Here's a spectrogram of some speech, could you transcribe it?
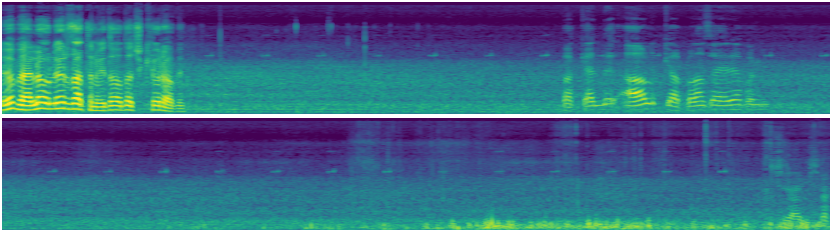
Yok belli oluyor zaten. Daha o da çıkıyor abi. Kendi ağırlık yap falan sen öyle yapamıyor. Şuraymış bak.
